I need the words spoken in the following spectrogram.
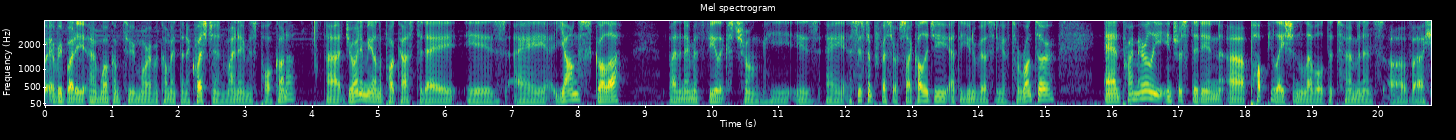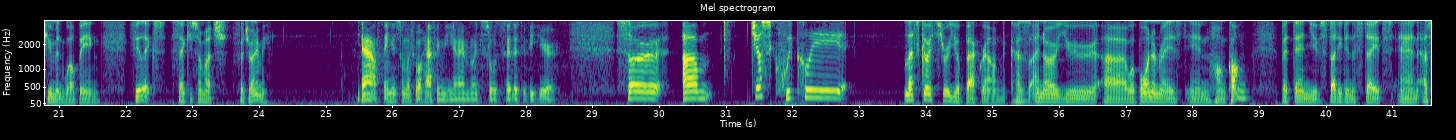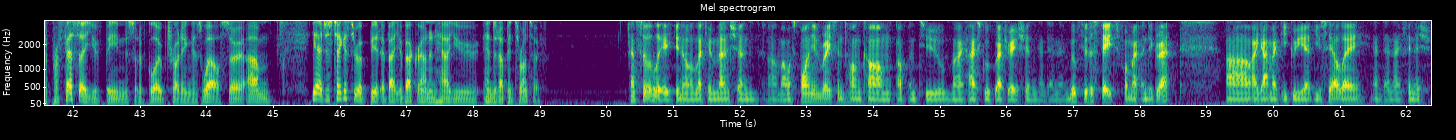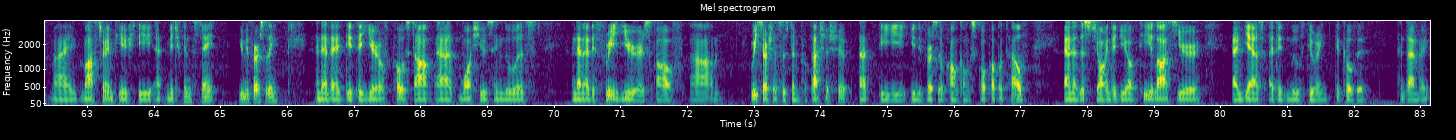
Hello, everybody, and welcome to More of a Comment Than a Question. My name is Paul Connor. Uh, joining me on the podcast today is a young scholar by the name of Felix Chung. He is a assistant professor of psychology at the University of Toronto and primarily interested in uh, population level determinants of uh, human well-being. Felix, thank you so much for joining me. Yeah, thank you so much for having me. I'm like so excited to be here. So, um, just quickly, let's go through your background because I know you uh, were born and raised in Hong Kong, but then you've studied in the States, and as a professor, you've been sort of globetrotting as well. So, um, yeah, just take us through a bit about your background and how you ended up in Toronto. Absolutely. You know, like you mentioned, um, I was born and raised in Hong Kong up until my high school graduation, and then I moved to the States for my undergrad. Uh, I got my degree at UCLA, and then I finished my master and PhD at Michigan State University. And then I did a year of postdoc at WashU St. Louis. And then I did three years of um, research assistant professorship at the University of Hong Kong School of Public Health. And I just joined the U of T last year. And yes, I did move during the COVID pandemic.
